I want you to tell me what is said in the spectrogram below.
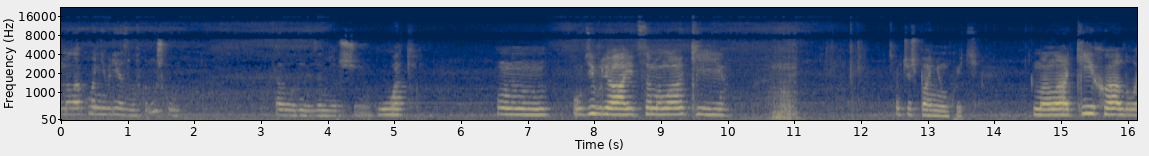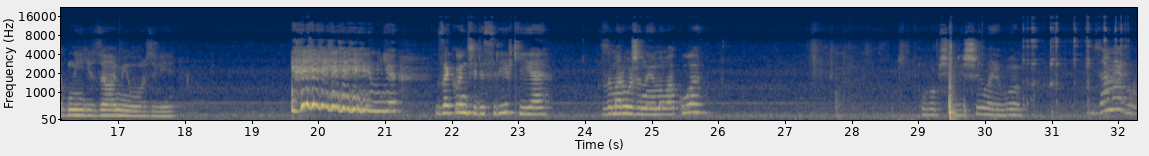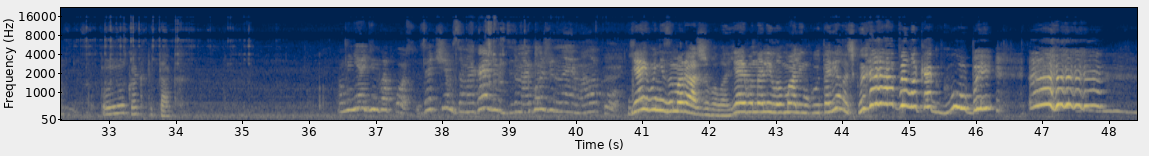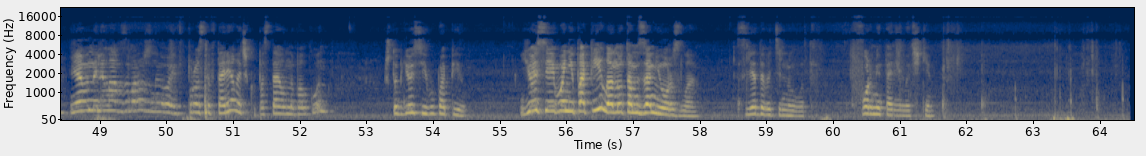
молоко не влезло в кружку. Холодную, замерзшую. Вот. М, удивляется молоки. Хочешь понюхать? Молоки холодные замерзли. У меня закончились сливки, я замороженное молоко. В общем, решила его, Заморозить. ну, как-то так. У меня один вопрос. Зачем замораживать замороженное молоко? Я его не замораживала. Я его налила в маленькую тарелочку. Было как губы. Я его налила в замороженную, ой, просто в тарелочку, поставила на балкон, чтобы Йоси его попил. Йося его не попил, оно там замерзло. Следовательно, вот, в форме тарелочки.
